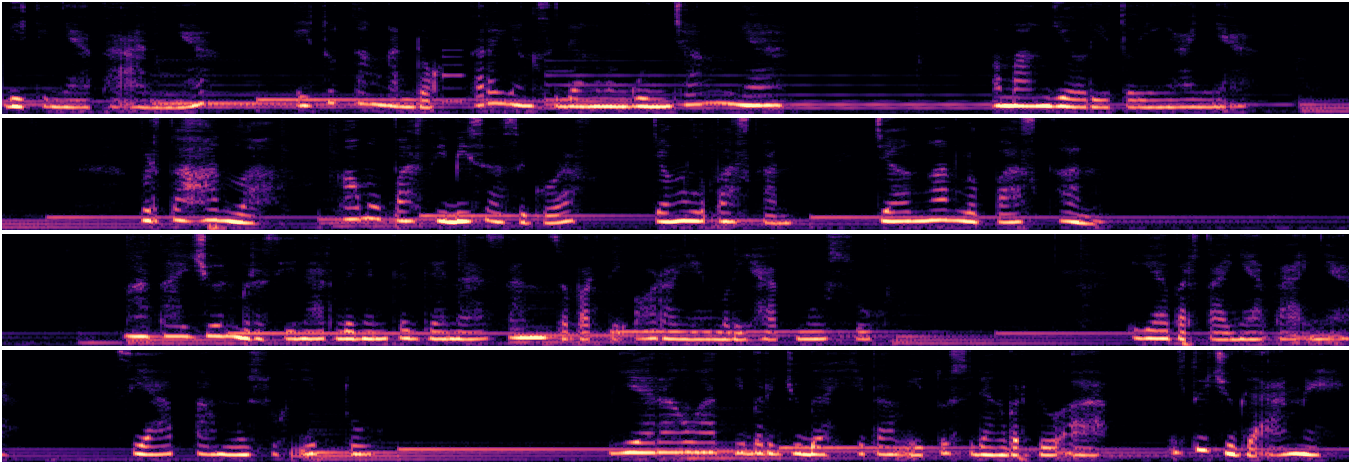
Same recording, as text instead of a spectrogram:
Di kenyataannya, itu tangan dokter yang sedang mengguncangnya. Memanggil di telinganya. Bertahanlah, kamu pasti bisa segraf. Jangan lepaskan, jangan lepaskan. Mata John bersinar dengan keganasan seperti orang yang melihat musuh. Ia bertanya-tanya, siapa musuh itu? Biarawati berjubah hitam itu sedang berdoa. Itu juga aneh.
